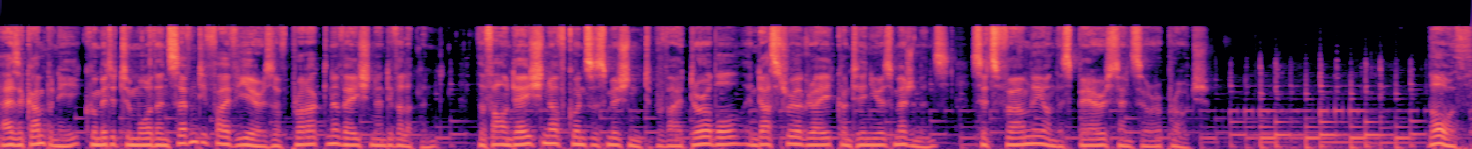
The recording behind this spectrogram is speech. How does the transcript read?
As a company committed to more than 75 years of product innovation and development, the foundation of Kuntze's mission to provide durable, industrial-grade continuous measurements sits firmly on this bare sensor approach. Both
